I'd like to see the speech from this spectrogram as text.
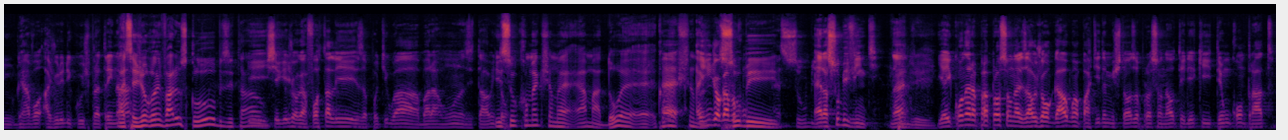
Eu ganhava ajuda de custo para treinar. Mas você jogou em vários clubes e tal. E cheguei a jogar Fortaleza, Potiguar, Baraunas e tal. Então, Isso como é que chama? É amador? É, é- como é, É, que chama? a gente jogava Sub... É sub. Era sub-20, né? Entendi. E aí, quando era para profissionalizar ou jogar alguma partida amistosa ou profissional, teria que ter um contrato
